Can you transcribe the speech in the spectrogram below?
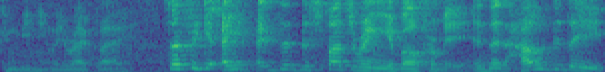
conveniently right by. So I forget. I, I, the, the spots are ringing a bell for me. And then how do they?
